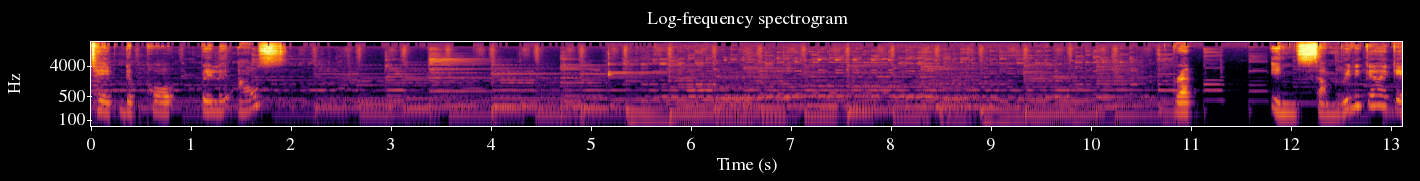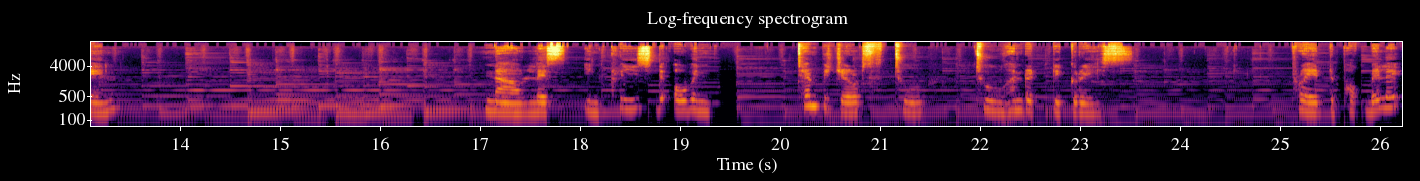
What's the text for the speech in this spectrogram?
take the pork belly out. Wrap in some vinegar again. Now let's increase the oven temperature to 200 degrees. Place the pork belly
